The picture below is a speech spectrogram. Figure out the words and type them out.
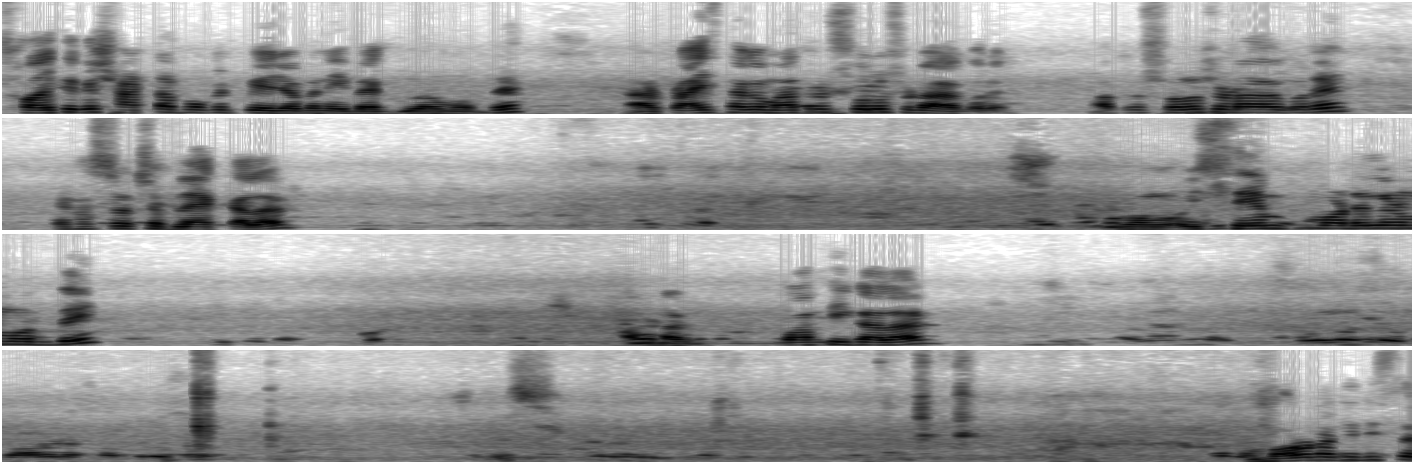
ছয় থেকে সাতটা পকেট পেয়ে যাবেন এই ব্যাগগুলোর মধ্যে। আর প্রাইস থাকবে মাত্র ষোলোশো টাকা করে। মাত্র ষোলোশো টাকা করে। ফার্স্ট হচ্ছে ব্ল্যাক কালার এবং ওই সেম মডেলের মধ্যেই কফি কালার বড়টা কি দিচ্ছে?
